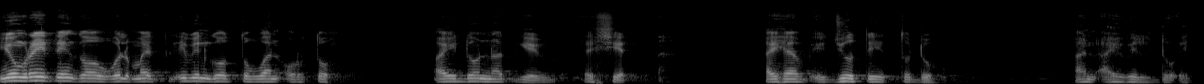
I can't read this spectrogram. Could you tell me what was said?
Yung rating ko will might even go to one or two. I do not give a shit. I have a duty to do. And I will do it.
